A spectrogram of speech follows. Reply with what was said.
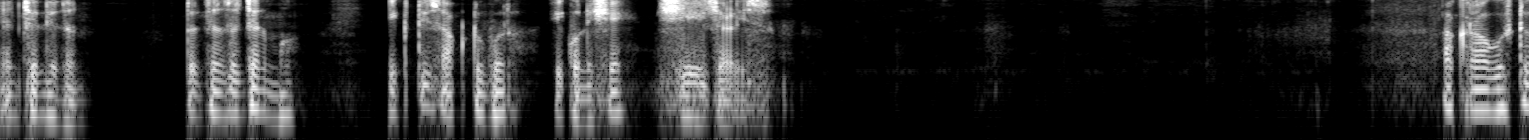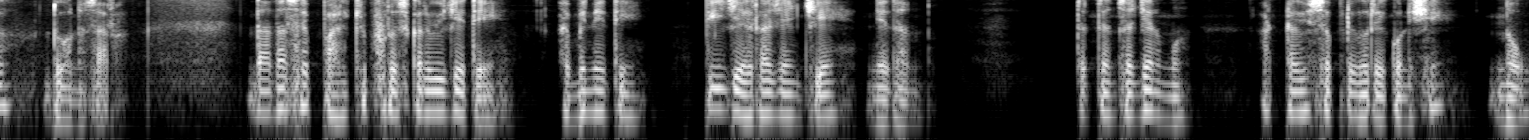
यांचे निधन. तर त्यांचा जन्म एकतीस ऑक्टोबर एकोणीसशे शेहेचाळीस अकरा ऑगस्ट दोन हजार. दादासाहेब फाळके पुरस्कार विजेते अभिनेते पी. जयराज यांचे निधन. तर त्यांचा जन्म अठ्ठावीस सप्टेंबर एकोणीसशे नऊ.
